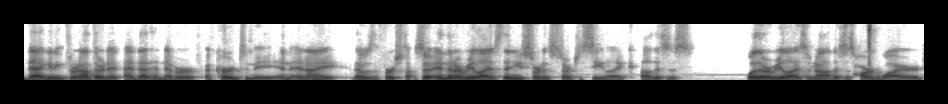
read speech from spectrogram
that getting thrown out there, and I, that had never occurred to me, and and I that was the first time. So, and then I realized, then you sort of start to see like, oh, this is whether I realize or not, this is hardwired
